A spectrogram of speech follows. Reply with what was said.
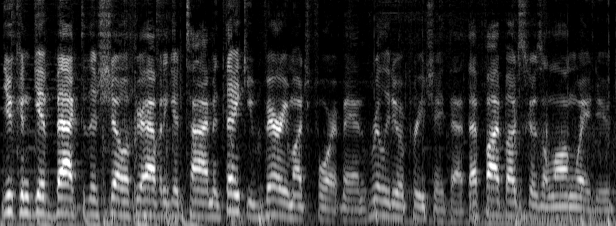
you can give back to this show if you're having a good time, and thank you very much for it, man. Really do appreciate that. That five bucks goes a long way, dude.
